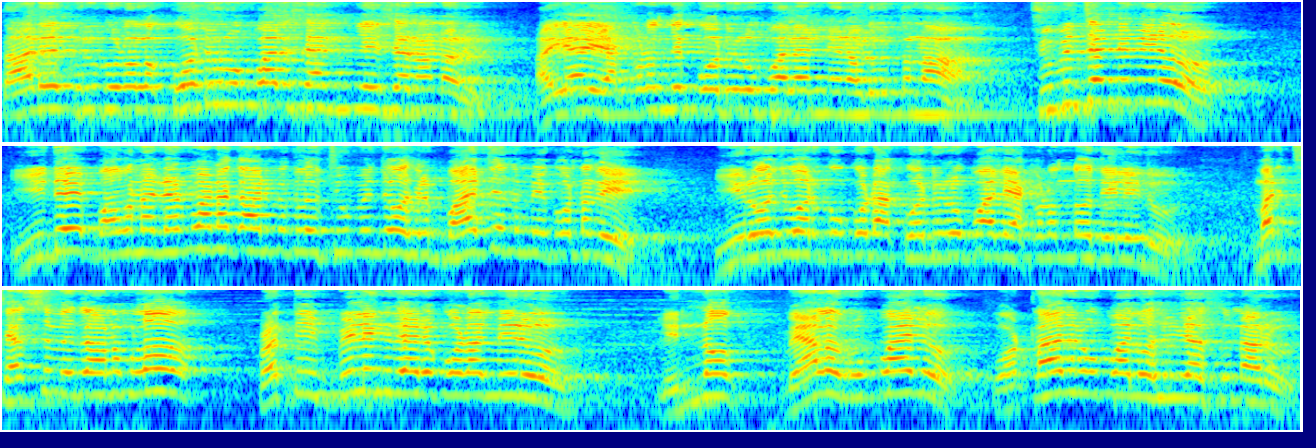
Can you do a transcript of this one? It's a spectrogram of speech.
తాడేపురిగూడలో కోటి రూపాయలు శాంక్షన్ చేశారన్నారు. అయ్యా ఎక్కడుంది కోటి రూపాయలు అని నేను అడుగుతున్నా. చూపించండి మీరు. ఇదే భవన నిర్మాణ కార్మికులు చూపించవలసిన బాధ్యత మీకు ఉన్నది ఈ రోజు వరకు కూడా కోటి రూపాయలు ఎక్కడుందో తెలీదు. మరి చెస్ విధానంలో ప్రతి బిల్డింగ్ దగ్గర కూడా మీరు ఎన్నో వేల రూపాయలు కోట్లాది రూపాయలు వసూలు చేస్తున్నారు.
